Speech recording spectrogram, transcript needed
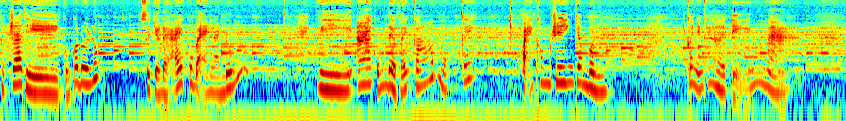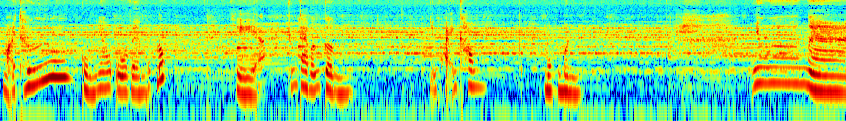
Thực ra thì cũng có đôi lúc sự chờ đợi ấy của bạn là đúng. Vì ai cũng đều phải có một cái khoảng không riêng cho mình. Có những cái thời điểm mà mọi thứ cùng nhau ùa về một lúc thì à, chúng ta vẫn cần những khoảng không, một mình. Nhưng mà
